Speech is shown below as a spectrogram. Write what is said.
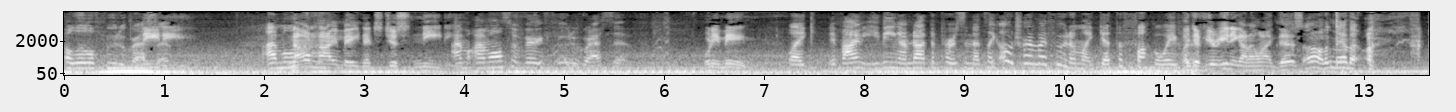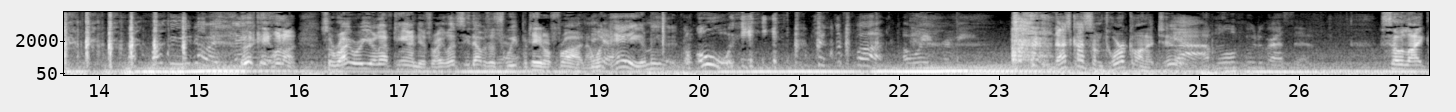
a little food aggressive. Needy. I'm a little Not high maintenance, just needy. I'm I'm also very food aggressive. what do you mean? Like if I'm eating, I'm not the person that's like, "Oh, try my food." I'm like, "Get the fuck away from me. Like me." if you're eating and I like this. Oh, look at me at that. What are you doing? okay, hold on. So right where your left hand is, right? Let's see. That was a sweet potato fry. And I went, Yeah. hey, I mean, oh, Get the fuck away from me. that's got some torque on it too. Yeah, I'm a little food aggressive. So like.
